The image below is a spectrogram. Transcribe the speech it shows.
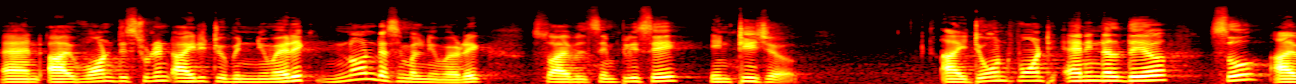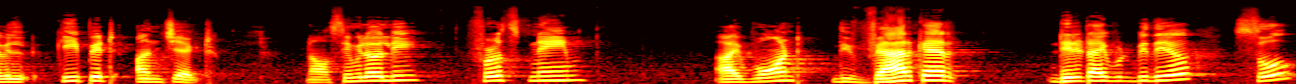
and I want the student ID to be numeric non-decimal numeric. So I will simply say integer. I don't want any null there so I will keep it unchecked. Now similarly first name I want the varchar data type would be there. So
